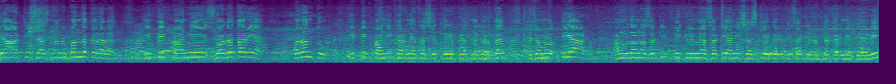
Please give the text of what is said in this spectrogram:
त्या अटी शासनानं बंद कराव्यात. ई पीक पाणी स्वागतार्ह आहे. परंतु ही पीक पाहणी करण्याचा शेतकरी प्रयत्न करत आहेत त्याच्यामुळं ती आठ अनुदानासाठी पीक विम्यासाठी आणि शासकीय खरेदीसाठी रद्द करण्यात यावी.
